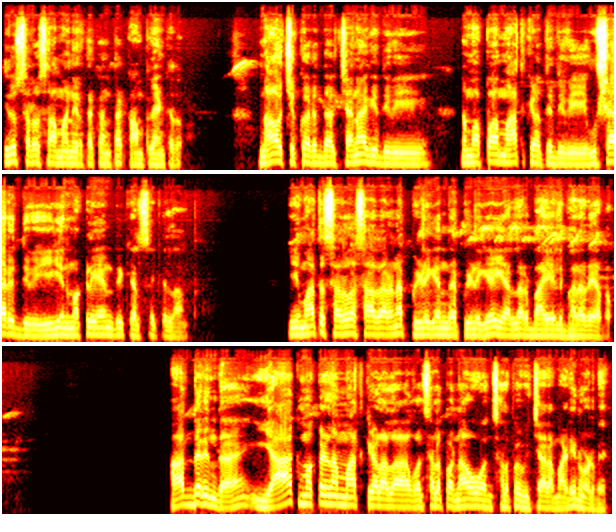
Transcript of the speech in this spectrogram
ಇದು ಸರ್ವಸಾಮಾನ್ಯ ಇರ್ತಕ್ಕಂಥ ಕಾಂಪ್ಲೇಂಟ್ ಅದು ನಾವು ಚಿಕ್ಕವರಿದ್ದಾಗ ಚೆನ್ನಾಗಿದ್ದೀವಿ ನಮ್ಮ ಅಪ್ಪ ಮಾತು ಕೇಳ್ತಿದ್ದೀವಿ, ಹುಷಾರಿದ್ದೀವಿ, ಈಗಿನ ಮಕ್ಳು ರೀ ಕೆಲಸಕ್ಕಿಲ್ಲ ಅಂತ. ಈ ಮಾತು ಸರ್ವಸಾಧಾರಣ ಪೀಳಿಗೆಯಿಂದ ಪೀಳಿಗೆ ಎಲ್ಲರ ಬಾಯಲ್ಲಿ ಬರೋದೇ ಅದು. ಆದ್ದರಿಂದ ಯಾಕೆ ಮಕ್ಕಳು ನಮ್ಮ ಮಾತು ಕೇಳಲ್ಲ? ಒಂದು ಸ್ವಲ್ಪ ನಾವು ಒಂದು ಸ್ವಲ್ಪ ವಿಚಾರ ಮಾಡಿ ನೋಡಬೇಕು.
